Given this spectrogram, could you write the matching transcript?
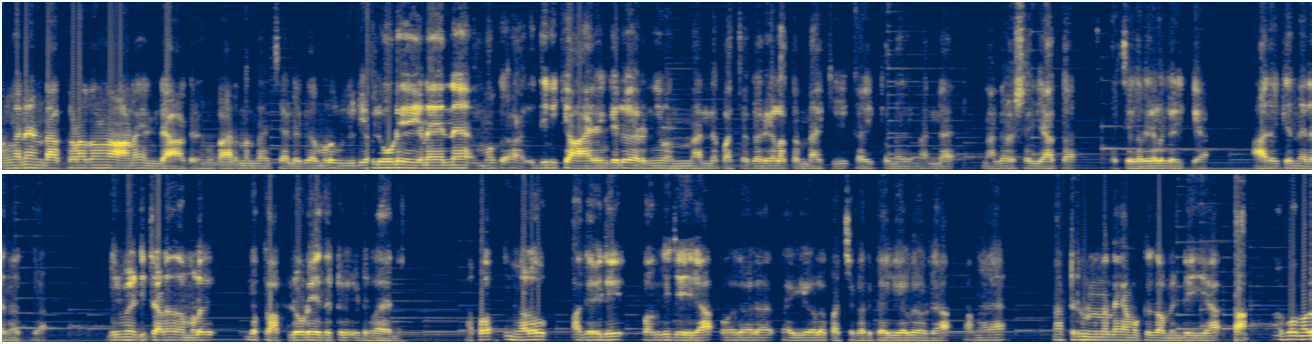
അങ്ങനെ ഉണ്ടാക്കണതെന്നാണ് എന്റെ ആഗ്രഹം. കാരണം എന്താ വെച്ചാൽ നമ്മൾ വീഡിയോയിലൂടെ ചെയ്യണതന്നെ നമുക്ക് ഇതിലേക്ക് ആരെങ്കിലും ഇറങ്ങി വന്ന് നല്ല പച്ചക്കറികളൊക്കെ ഉണ്ടാക്കി കഴിക്കുന്നത് നല്ല നല്ല വിഷമില്ലാത്ത പച്ചക്കറികൾ കഴിക്കുക ആരോഗ്യം നിലനിർത്തുക. ഇതിനു വേണ്ടിയിട്ടാണ് നമ്മൾ ഇതൊക്കെ അപ്ലോഡ് ചെയ്തിട്ട് ഇടുന്നത് തന്നെ അപ്പോൾ നിങ്ങൾ അതിൽ പങ്കുചേരുക ഓരോരോ തൈകൾ പച്ചക്കറി തൈകൾ ഇടുക അങ്ങനെ നട്ടിട്ടുണ്ടെന്നുണ്ടെങ്കിൽ നമുക്ക് കമന്റ് ചെയ്യുക. അപ്പോൾ നിങ്ങൾ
